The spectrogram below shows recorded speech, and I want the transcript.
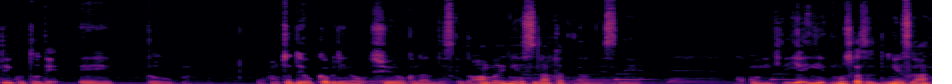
ということでえーっとちょっと4日ぶりの収録なんですけどあんまりニュースなかったんですね。ここに来て。いやいやもしかするとニュースがあっ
